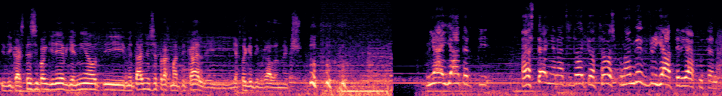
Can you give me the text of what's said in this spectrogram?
Οι δικαστές είπαν, κυρία Ευγενία, ότι μετάνιωσε πραγματικά, λέει, γι' αυτό και τη βγάλαν έξω. Μια γιάτερτη ασθένεια να της δω και ο Θεός που να μην βρει γιατριά πουθενά.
